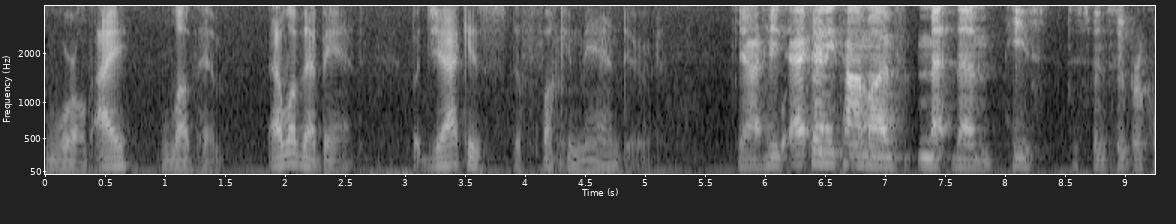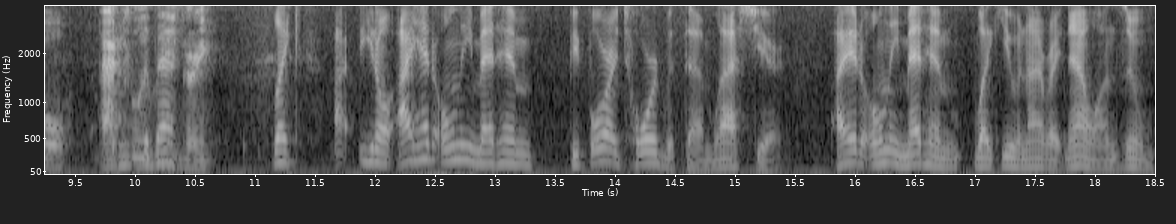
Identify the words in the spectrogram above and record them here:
world i love him i love that band but jack is the fucking man dude yeah. He so- anytime wow. I've met them, he's just been super cool. Absolutely best. agree. like I, you know i had only met him before i toured with them last year. I had only met him like you and i right now on zoom.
